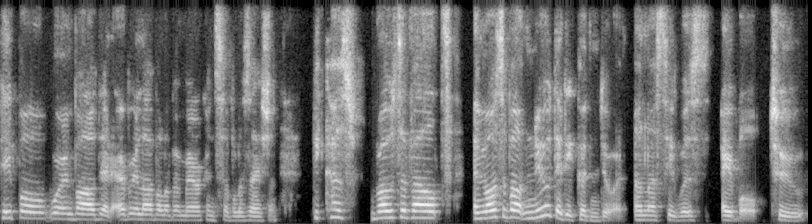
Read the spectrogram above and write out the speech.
people were involved at every level of American civilization because Roosevelt and Roosevelt knew that he couldn't do it unless he was able to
